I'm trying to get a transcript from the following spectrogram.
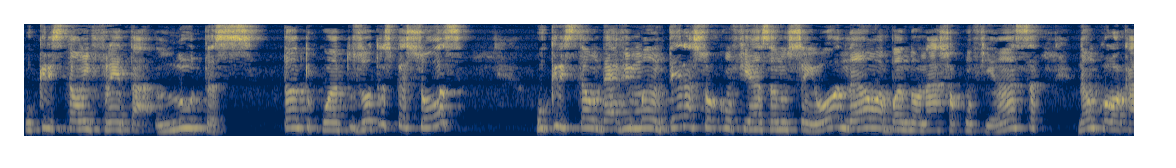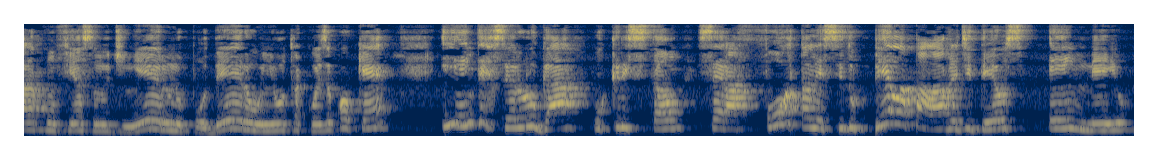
o cristão enfrenta lutas tanto quanto as outras pessoas. O cristão deve manter a sua confiança no Senhor, não abandonar sua confiança não colocar a confiança no dinheiro, no poder ou em outra coisa qualquer. E em terceiro lugar, o cristão será fortalecido pela palavra de Deus em meio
